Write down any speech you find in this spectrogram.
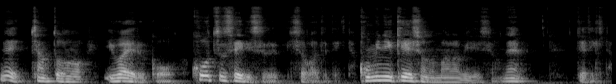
に。ね、ちゃんとの、いわゆるこう、交通整理する人が出てきた。コミュニケーションの学びですよね。出てきた。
